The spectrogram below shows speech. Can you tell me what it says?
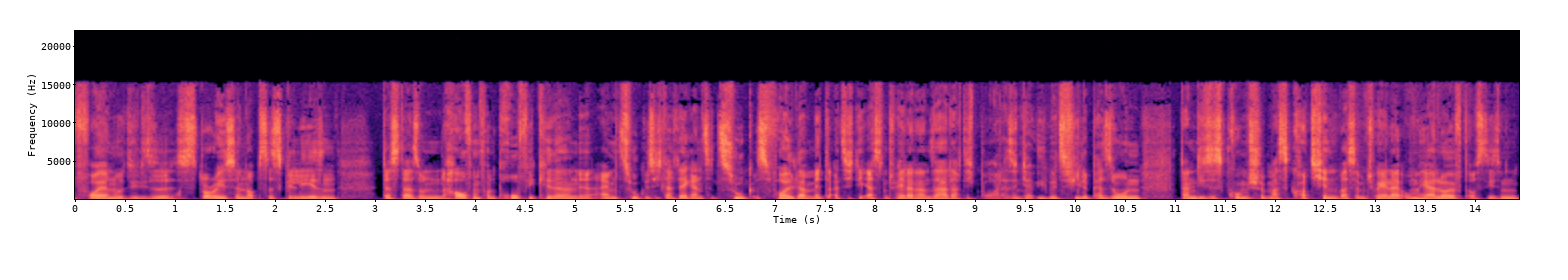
vorher nur diese Story-Synopsis gelesen dass da so ein Haufen von Profikillern in einem Zug ist. Ich dachte, der ganze Zug ist voll damit. Als ich die ersten Trailer dann sah, dachte ich, boah, da sind ja übelst viele Personen. Dann dieses komische Maskottchen, was im Trailer umherläuft, aus diesem.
